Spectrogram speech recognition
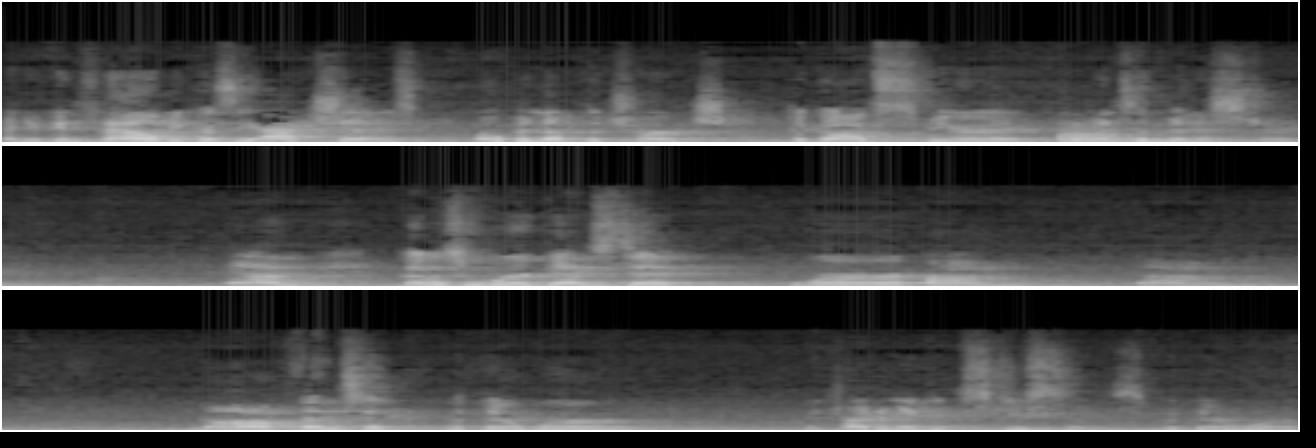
And you can tell because the actions opened up the church to God's Spirit and to ministry. And those who were against it were um, um, not authentic with their word. They tried to make excuses with their word.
